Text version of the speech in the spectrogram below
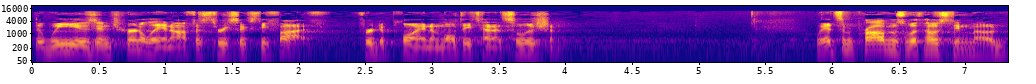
that we use internally in Office 365 for deploying a multi-tenant solution. We had some problems with hosting mode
